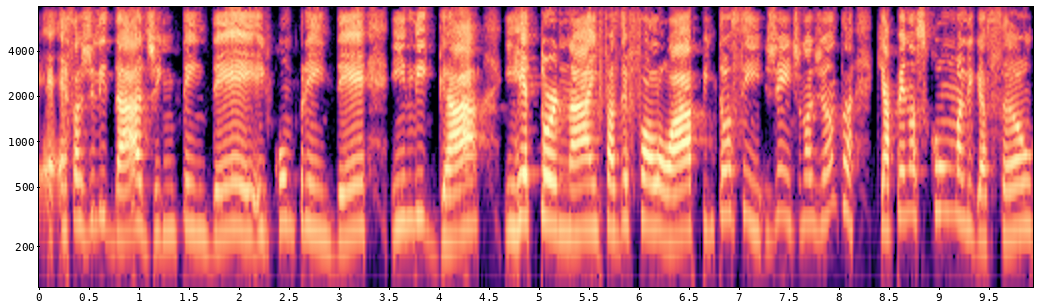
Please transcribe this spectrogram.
eh, essa agilidade em entender, em compreender, em ligar, em retornar, em fazer follow-up. Então, assim, gente, não adianta que apenas com uma ligação,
